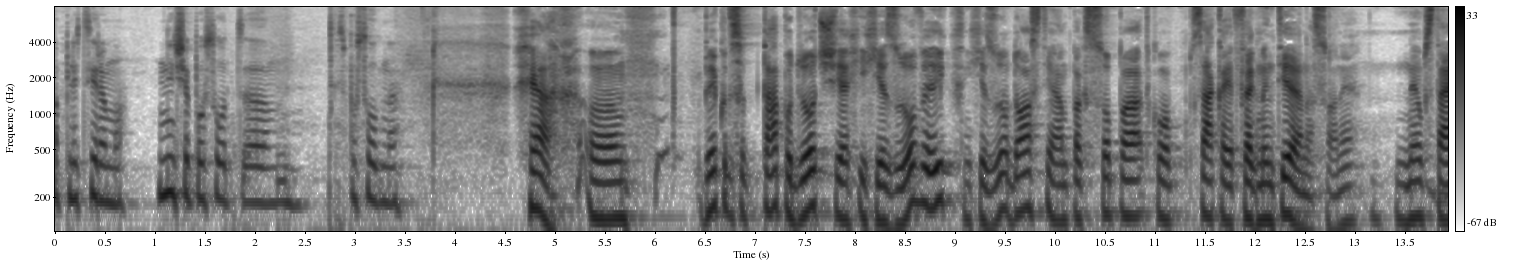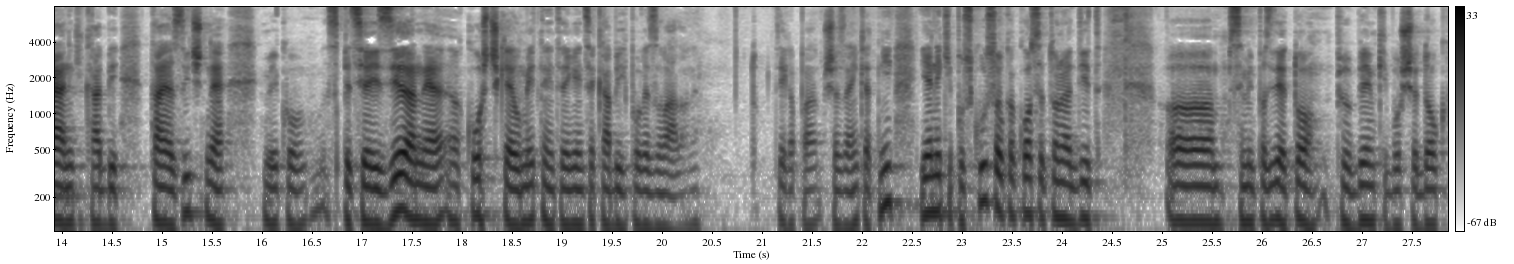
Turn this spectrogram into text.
apliciramo, ni še posod um, sposobna. Ja, um, rekel, da so ta področja, jih je zelo veliko, jih je zelo dosti, ampak so pa tako, vsaka je fragmentirana. So, ne? ne obstaja nekaj, kar bi ta različne, rekel, specializirane uh, koščke umetne inteligence, kar bi jih povezovalo. Ne? tega pa še zaenkrat ni. Je nekaj poskusov, kako se to narediti. Uh, se mi pa zdi, da je to problem, ki bo še dolg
